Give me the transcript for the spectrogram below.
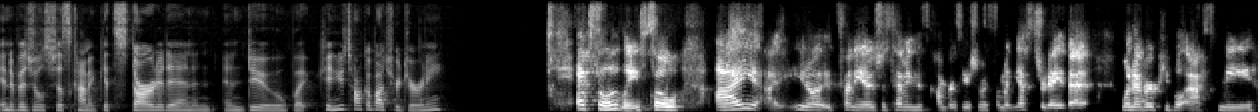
individuals just kind of get started in and, and do, but can you talk about your journey? Absolutely. So I, I, you know, it's funny. I was just having this conversation with someone yesterday that whenever people ask me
